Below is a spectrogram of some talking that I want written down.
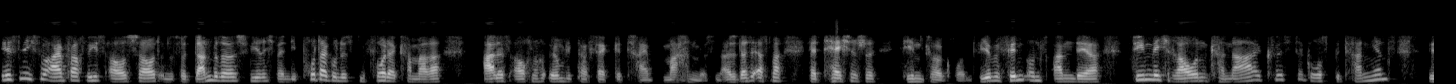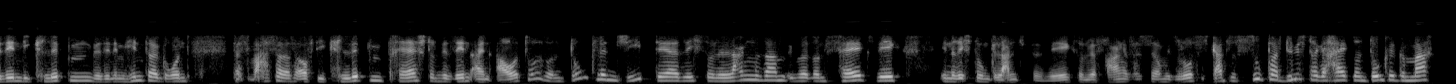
ist nicht so einfach, wie es ausschaut und es wird dann besonders schwierig, wenn die Protagonisten vor der Kamera alles auch noch irgendwie perfekt getimt machen müssen. Also das ist erstmal der technische Hintergrund. Wir befinden uns an der ziemlich rauen Kanalküste Großbritanniens. Wir sehen die Klippen, wir sehen im Hintergrund das Wasser, das auf die Klippen prescht und wir sehen ein Auto, so einen dunklen Jeep, der sich so langsam über so einen Feldweg in Richtung Land bewegt. Und wir fragen, was ist irgendwie so los? Das Ganze ist super düster gehalten und dunkel gemacht.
